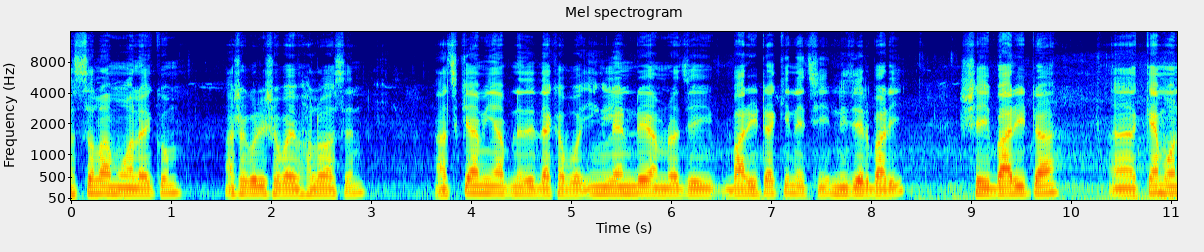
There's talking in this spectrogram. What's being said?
আসসালামু আলাইকুম। আশা করি সবাই ভালো আছেন। আজকে আমি আপনাদের দেখাবো ইংল্যান্ডে আমরা যেই বাড়িটা কিনেছি, নিজের বাড়ি, সেই বাড়িটা কেমন,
